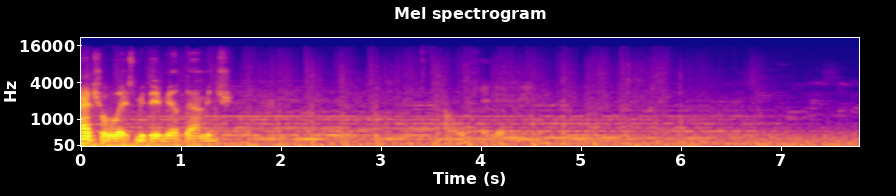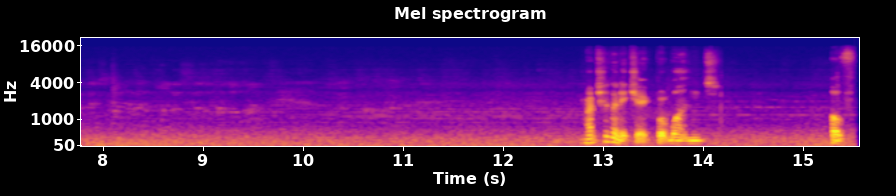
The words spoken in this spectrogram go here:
actually lets me do more damage. I'm actually going to check what ones of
